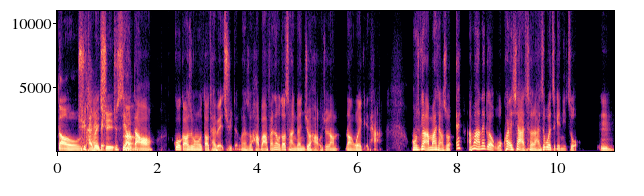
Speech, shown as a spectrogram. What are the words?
到去台台北去，就是要嗯到过高速公路到台北去的。我想说，好吧，反正我到长庚就好，我就让让位给他。我就跟阿妈讲说，哎，阿妈，那个我快下车了，还是位置给你坐。嗯，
